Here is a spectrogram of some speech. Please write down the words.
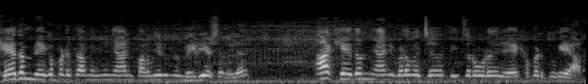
ഖേദം രേഖപ്പെടുത്താമെന്ന് ഞാൻ പറഞ്ഞിരുന്നു മീഡിയേഷനിൽ ആ ഖേദം ഞാൻ ഇവിടെ വെച്ച് ടീച്ചറോട് രേഖപ്പെടുത്തുകയാണ്.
